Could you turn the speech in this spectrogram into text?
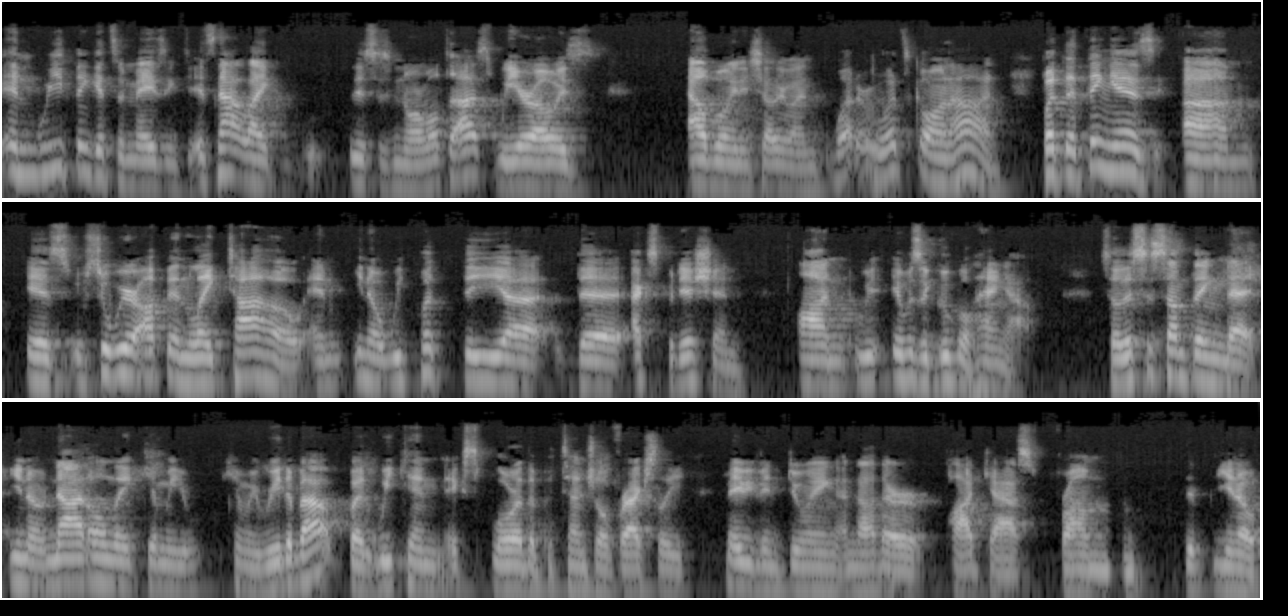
and we think it's amazing. It's not like this is normal to us. We are always elbowing each other, going, "What are, what's going on?" But the thing is, um, is so we were up in Lake Tahoe, and you know we put the uh, the expedition on. It was a Google Hangout. So this is something that you know not only can we can we read about, but we can explore the potential for actually maybe even doing another podcast from you know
